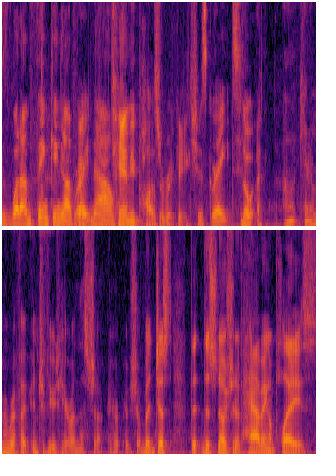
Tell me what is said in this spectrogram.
which I, what I'm thinking of right, now. Tammy Pozaricki. She's great. No, I, I can't remember if I've interviewed here on this show, her- show but just that this notion of having a place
